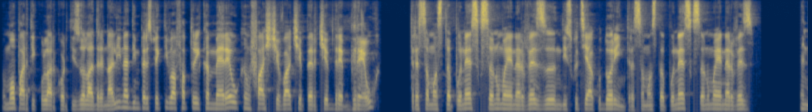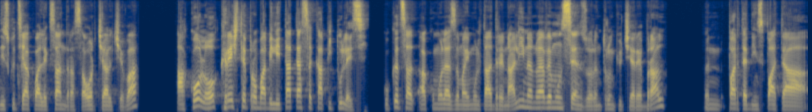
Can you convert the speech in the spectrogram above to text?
în mod particular cortizol, adrenalină, din perspectiva faptului că mereu când faci ceva ce percep drept greu, trebuie să mă stăpânesc să nu mă enervez în discuția cu Dorin, trebuie să mă stăpânesc să nu mă enervez în discuția cu Alexandra sau orice altceva, acolo crește probabilitatea să capitulezi. Cu cât se acumulează mai multă adrenalină, noi avem un senzor în trunchiul cerebral, în partea din spate a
